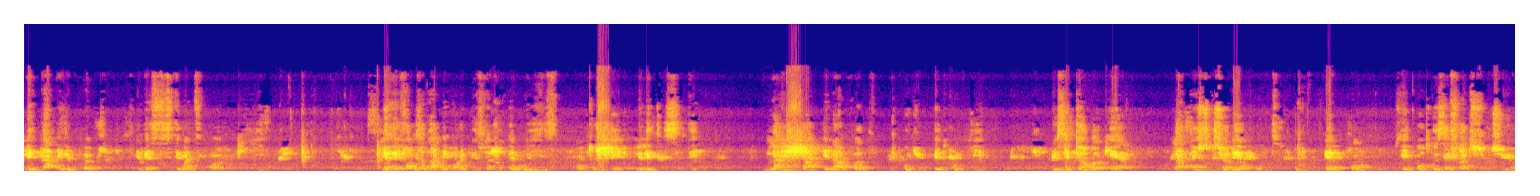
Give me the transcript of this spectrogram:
l'État et le peuple étaient systématiquement pillés. Les réformes entamées par le président Jovenel Moïse ont touché l'électricité, l'achat et la vente de produits pétroliers, le secteur bancaire, la construction des routes, des ponts et autres infrastructures,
